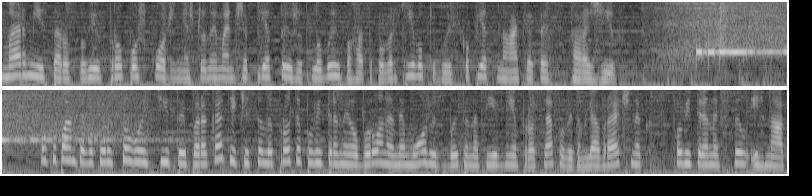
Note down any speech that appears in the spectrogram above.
Мер міста розповів про пошкодження щонайменше п'яти житлових багатоповерхівок і близько 15 гаражів. Окупанти використовують ті типи ракет, які сили протиповітряної оборони не можуть збити на півдні. Про це повідомляв речник повітряних сил Ігнат.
